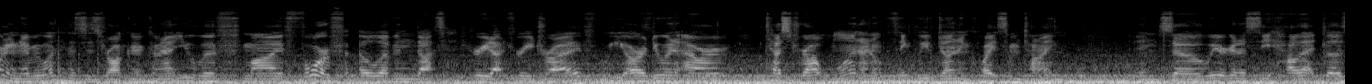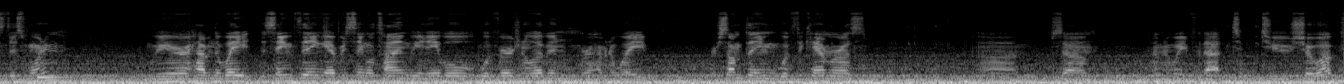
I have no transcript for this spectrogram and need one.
morning, everyone. This is Rocco coming at you with my fourth 11.3.3 drive. We are doing our test route one. I don't think we've done in quite some time. And so we are going to see how that does this morning. We're having to wait the same thing every single time we enable with version 11. We're having to wait for something with the cameras. Um, so I'm going to wait for that to, to show up.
